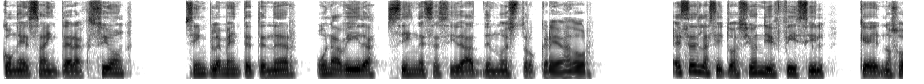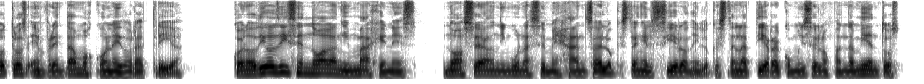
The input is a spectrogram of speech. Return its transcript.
con esa interacción simplemente tener una vida sin necesidad de nuestro creador. Esa es la situación difícil que nosotros enfrentamos con la idolatría. Cuando Dios dice no hagan imágenes, no sean ninguna semejanza de lo que está en el cielo ni lo que está en la tierra, como dicen los mandamientos,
